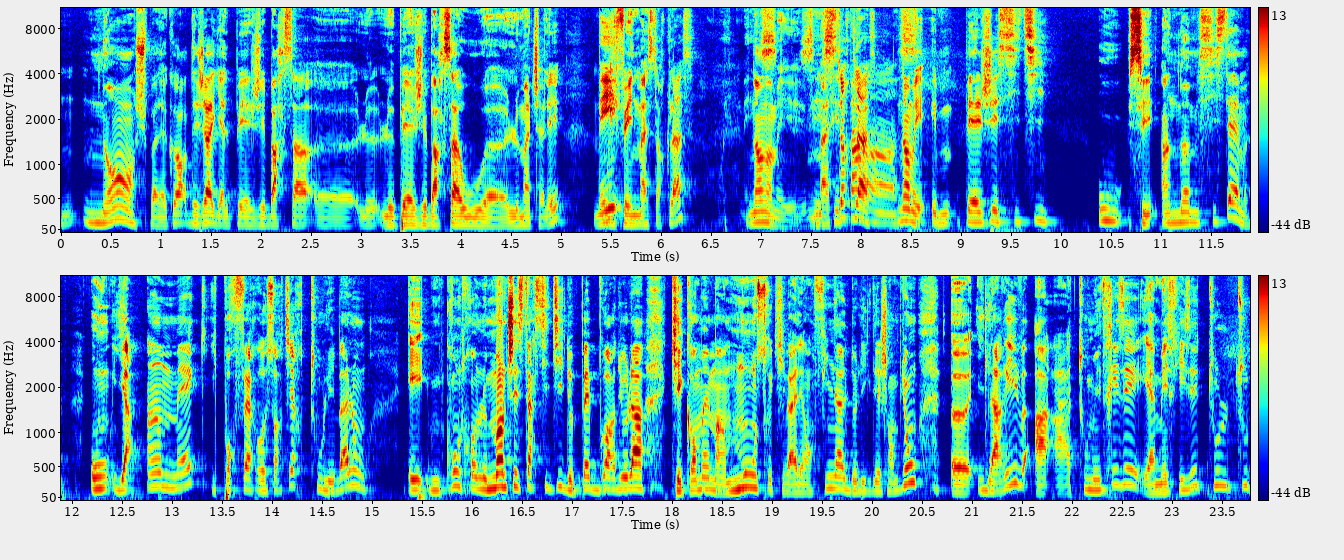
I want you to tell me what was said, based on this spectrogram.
N- Non, je suis pas d'accord. Déjà, il y a le PSG Barça, euh, le, le PSG Barça ou euh, le match aller. Mais il fait une masterclass. mais non, non, mais masterclass. un- Non, mais PSG City où c'est un homme système. où Il y a un mec pour faire ressortir tous les ballons. Et contre le Manchester City de Pep Guardiola, qui est quand même un monstre qui va aller en finale de Ligue des Champions, euh, il arrive à, tout maîtriser et à maîtriser tout, le- tout,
